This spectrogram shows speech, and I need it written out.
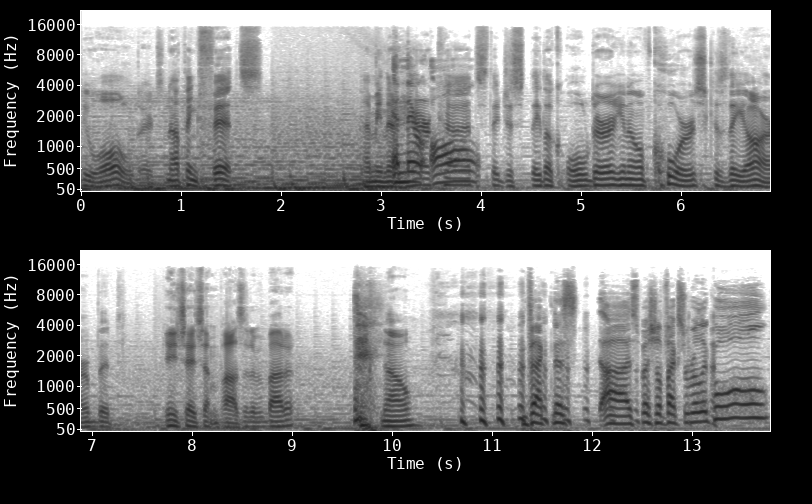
too old. It's nothing fits. I mean, their And they're haircuts, all- they just they look older, you know, of course, because they are. But Can you say something positive about it? no, In fact, this uh, special effects are really cool.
